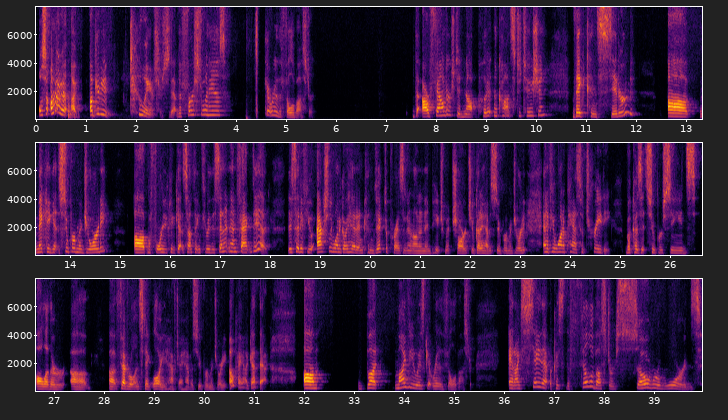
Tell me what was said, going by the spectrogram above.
Well, so I'm gonna, I, I'll give you two answers to that. The first one is get rid of the filibuster. The, our founders did not put it in the Constitution. They considered uh, making it supermajority uh, before you could get something through the Senate, and in fact did. They said if you actually want to go ahead and convict a president on an impeachment charge, you've got to have a supermajority. And if you want to pass a treaty because it supersedes all other uh, uh, federal and state law, you have to have a supermajority. Okay, I get that. Um, but my view is get rid of the filibuster. And I say that because the filibuster so rewards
